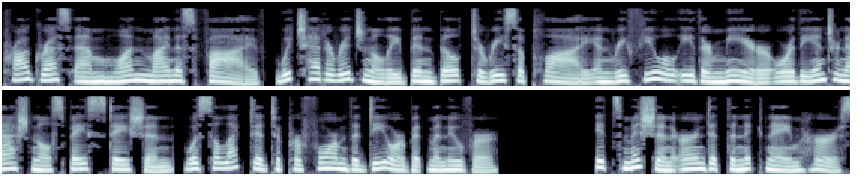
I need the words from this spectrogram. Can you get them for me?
Progress M1-5, which had originally been built to resupply and refuel either Mir or the International Space Station, was selected to perform the deorbit maneuver. Its mission earned it the nickname HERS.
